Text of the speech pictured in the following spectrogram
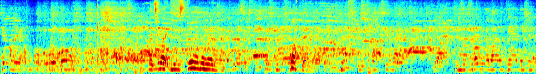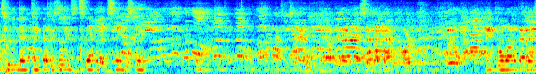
different animal. That's right, Moose. Throw him around. And Heath is no Fuck him. Is tossing. Yeah, he's absorbing a lot of damage, and it's really going to take that resilience and stamina to stay in this game. Said, that battle hardened will been through a lot of battles,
